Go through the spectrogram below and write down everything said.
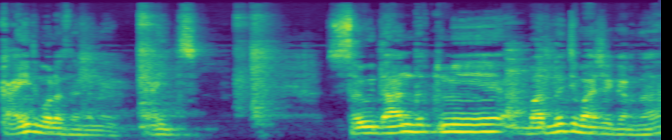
काहीच बोलायचं नाही. काहीच. संविधान जर तुम्ही बदलायची भाषा करता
